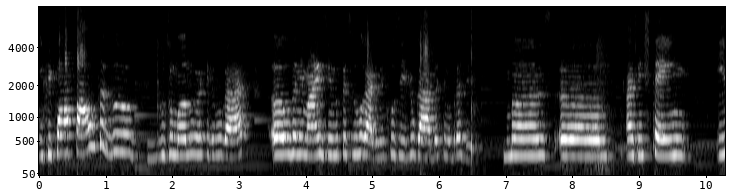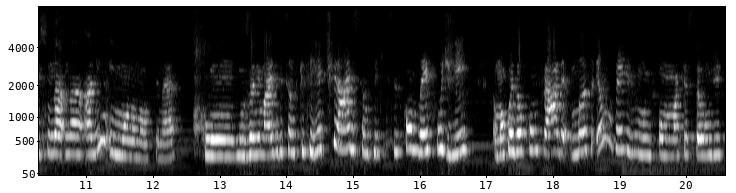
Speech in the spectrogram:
e que com a falta do, dos humanos naquele lugar, uh, os animais indo para esses lugares, inclusive o gado aqui no Brasil. Mas uh, a gente tem isso na, na, ali em Mononoke, né? Com os animais eles tendo que se retirar, eles tendo que se esconder e fugir é uma coisa ao contrário, mas eu não vejo muito como uma questão de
